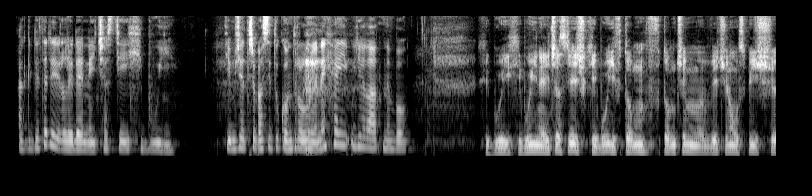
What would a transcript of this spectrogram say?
A kde tedy lidé nejčastěji chybují? Tím, že třeba si tu kontrolu nenechají udělat, nebo... Chybují, chybují nejčastěji, chybují v tom, v tom, čím většinou spíš eh,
